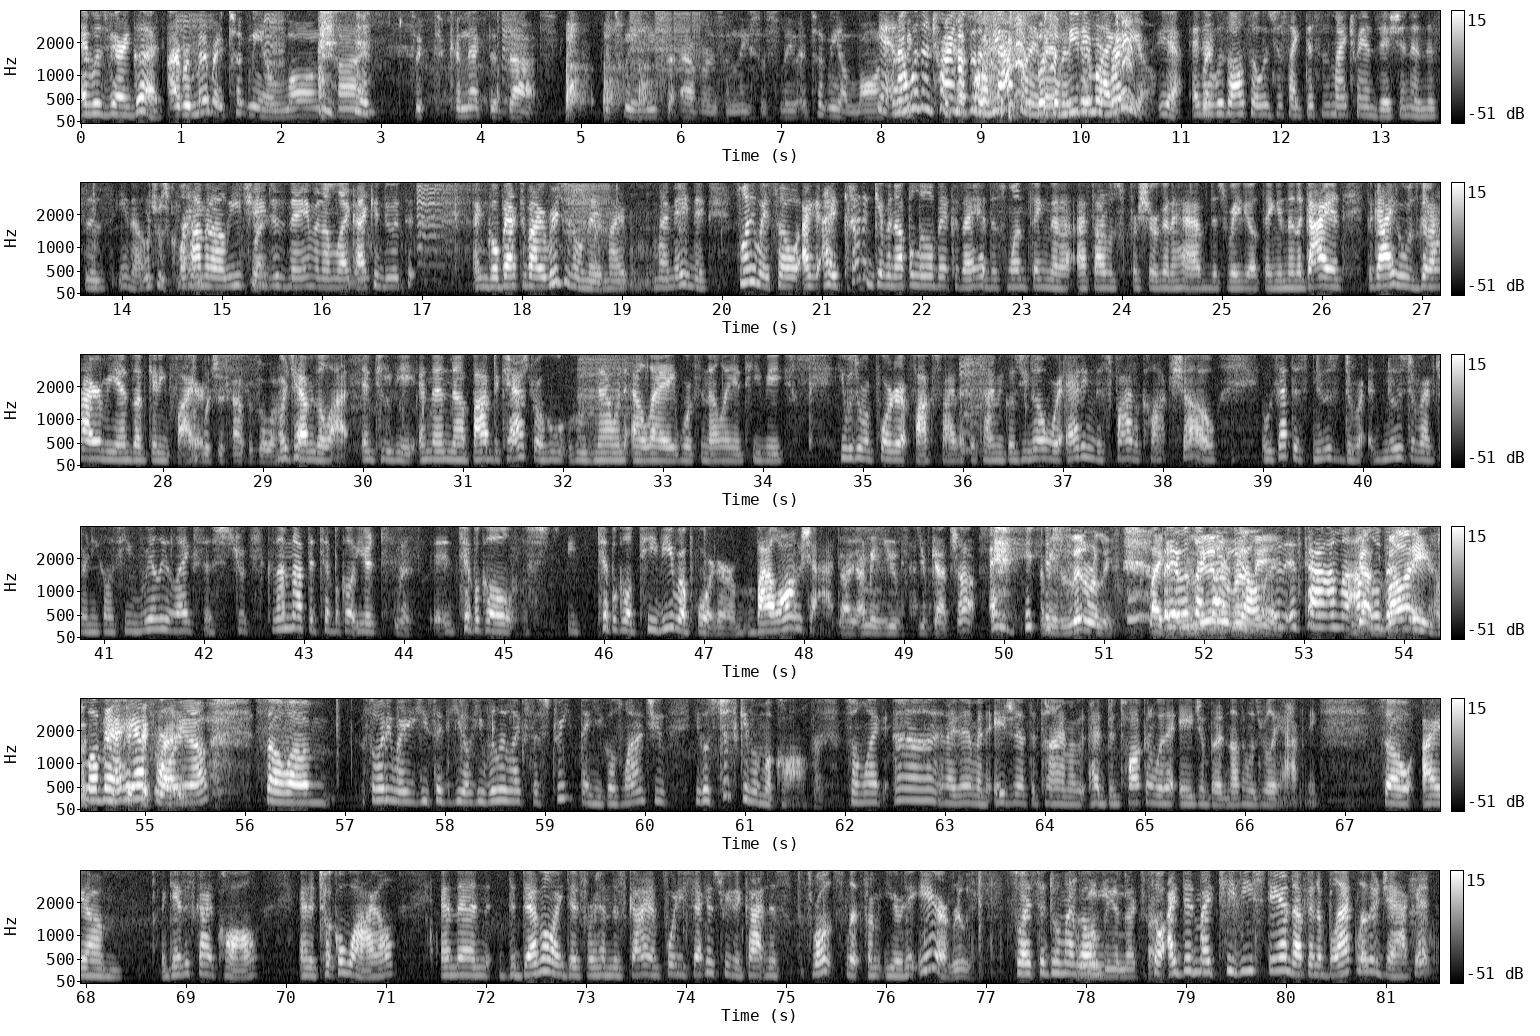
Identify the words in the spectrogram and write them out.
It was very good. I remember it took me a long time to, to connect the dots between Lisa Evers and Lisa Sleeve. It took me a long Yeah, time. and I wasn't trying because to pull the a me- fast on It was the medium of like- radio. Yeah, and Right. it was also it was just like this is my transition, and this is you know, Which was great. Muhammad Ali changed Right. his name, and I'm like I can do it. I can go back to my original name, my my maiden name. So anyway, so I I had kind of given up a little bit because I had this one thing that I, I thought was for sure going to have this radio thing, and then the guy and the guy who was going to hire me ends up getting fired Which just happens a lot. which happens a lot in TV. And then uh, Bob DeCastro, who, who's now in LA, works in LA and TV. He was a reporter at Fox Five at the time. He goes, you know, we're adding this five o'clock show, we got this news dire- news director, and he goes, he really likes this because I'm not the typical your Right. uh, typical typical TV reporter by a long shot. I I mean, you've you've got chops. I mean, literally, like but it was like uh, you know, it's kind of I'm a, a little bodies. bit a little bit handful, Right. you know. So um, so anyway, he said, you know, he really likes the street thing. He goes, why don't you? He goes, just give him a call. Right. So I'm like, uh, and I didn't have an agent at the time. I had been talking with an agent, but nothing was really happening. So I um, I gave this guy a call, and it took a while. And then the demo I did for him, this guy on 42nd Street had gotten his throat slit from ear to ear. Really? So I said to him, I go, necktie. so I did my TV stand up in a black leather jacket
